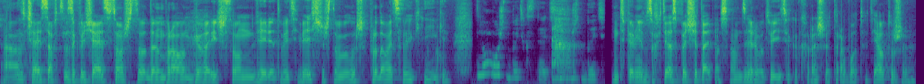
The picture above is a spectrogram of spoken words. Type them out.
А, Заключается, в- заключается в том, что Дэн Браун говорит, что он верит в эти вещи, чтобы лучше продавать свои книги. Ну, может быть, кстати, может быть. Ну, теперь мне захотелось почитать, на самом деле. Вот видите, как хорошо это работает. Я вот уже...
